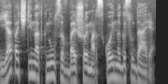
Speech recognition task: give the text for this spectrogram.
я почти наткнулся в Большой морской на государя.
